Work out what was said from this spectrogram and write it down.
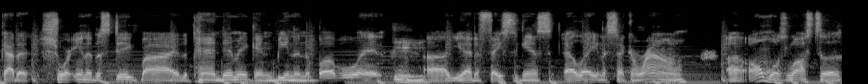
got a short end of the stick by the pandemic and being in the bubble, and mm-hmm. uh, you had to face against LA in the second round. Uh, almost lost to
